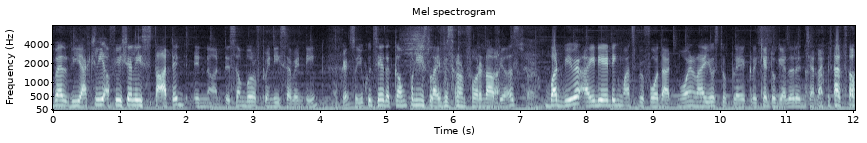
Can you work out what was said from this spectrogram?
well, we actually officially started in uh, December of 2017. Okay. So you could say the company's life is around four and a half years. Sure. But we were ideating much before that. Moin and I used to play cricket together in Chennai. That's how.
